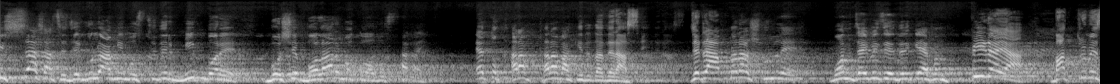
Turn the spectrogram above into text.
বিশ্বাস আছে যেগুলো আমি মসজিদের মিম্বরে বসে বলার মতো অবস্থা নাই। এত খারাপ খারাপ আকিদা তাদের আছে। যেটা আপনারা শুনলে মন চাইবে যে এদেরকে এখন পিড়াইয়া বাথরুমের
